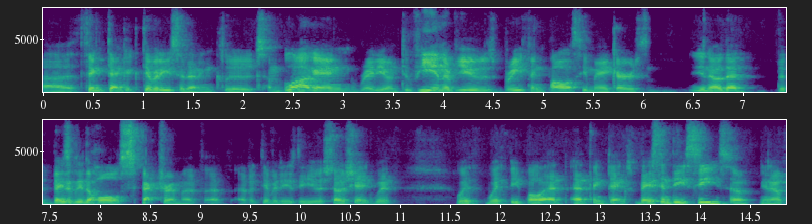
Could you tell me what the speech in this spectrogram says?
uh, think tank activities. So that includes some blogging, radio and TV interviews, briefing policymakers. You know that the, basically the whole spectrum of, of, of, activities that you associate with with with people at, at think tanks based in DC. So you know,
